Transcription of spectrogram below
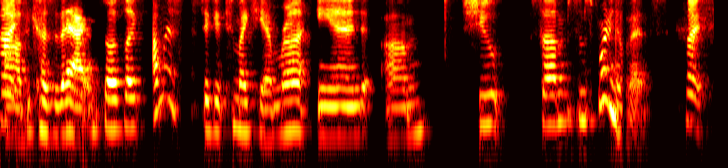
uh, because of that and so i was like i'm gonna stick it to my camera and um, shoot some some sporting events nice.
